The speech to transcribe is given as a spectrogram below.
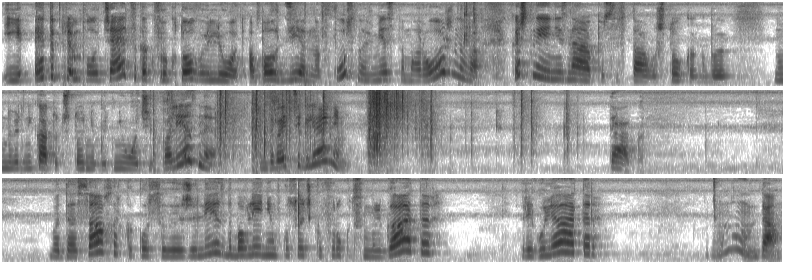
И это прям получается как фруктовый лед. Обалденно вкусно вместо мороженого. Конечно, я не знаю по составу, что как бы... Ну, наверняка тут что-нибудь не очень полезное. Но давайте глянем. Так. Вода, сахар, кокосовое желе с добавлением кусочков фруктов, эмульгатор, регулятор. Ну, да,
